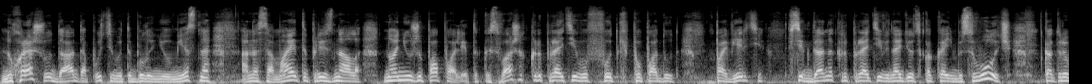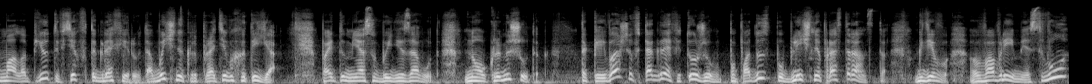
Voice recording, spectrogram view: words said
Ну хорошо, да, допустим, это было неуместно, она сама это признала, но они уже попали. Так и с ваших корпоративов фотки попадут. Поверьте, всегда на корпоративе найдется какая-нибудь сволочь, которая мало пьет и всех фотографирует. Обычно на корпоративах это я, поэтому меня особо и не зовут. Но кроме шуток, так и ваши фотографии тоже попадут в публичное пространство, где во время СВО,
